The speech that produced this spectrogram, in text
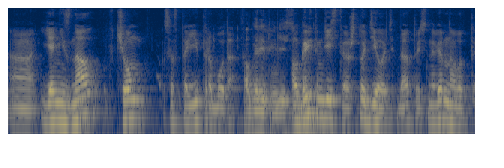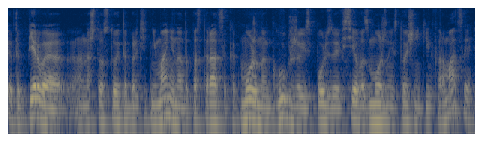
А, я не знал, в чем состоит работа. Алгоритм действия. Алгоритм действия, что делать, да, то есть, наверное, вот это первое, на что стоит обратить внимание, надо постараться как можно глубже, используя все возможные источники информации,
